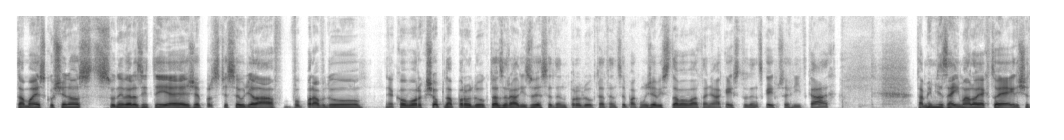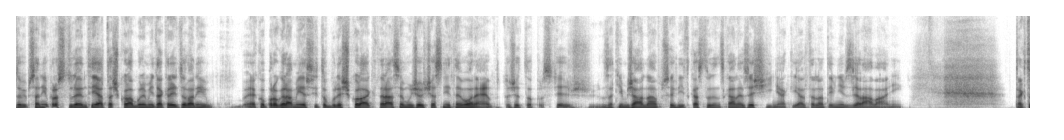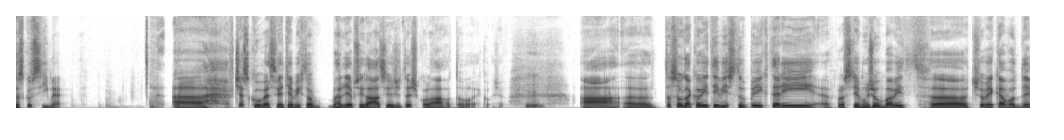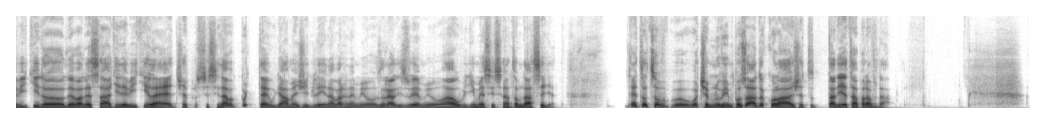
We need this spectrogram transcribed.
ta moje zkušenost z univerzity je, že prostě se udělá opravdu jako workshop na produkt a zrealizuje se ten produkt a ten se pak může vystavovat na nějakých studentských přehlídkách tam mě zajímalo, jak to je, když je to vypsaný pro studenty a ta škola bude mít akreditovaný jako programy, jestli to bude škola, která se může účastnit nebo ne, protože to prostě zatím žádná přehlídka studentská neřeší nějaký alternativní vzdělávání. Tak to zkusíme. A v Česku, ve světě bych to hrdě přihlásil, že to je škola a hotovo. Jako, že. Mm. A e, to jsou takové ty výstupy, které prostě můžou bavit e, člověka od 9 do 99 let, že prostě si na, pojďte, uděláme židli, navrhneme ji, zrealizujeme ji a uvidíme, jestli se na tom dá sedět. To je to, co, o čem mluvím pořád dokola, že to, tady je ta pravda.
